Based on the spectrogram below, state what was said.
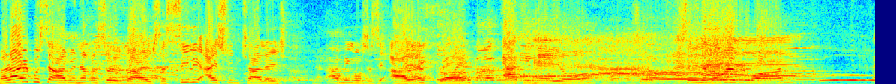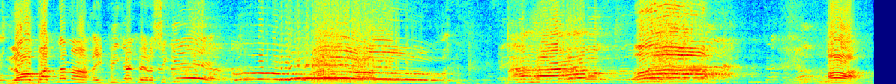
Marami po sa amin nakasurvive sa silly ice cream challenge ng aming host na si Ayan from Ateneo. So, say hello everyone. Lobat na mga kaibigan, pero sige! Oh! Maanghang! Oh! Oh,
